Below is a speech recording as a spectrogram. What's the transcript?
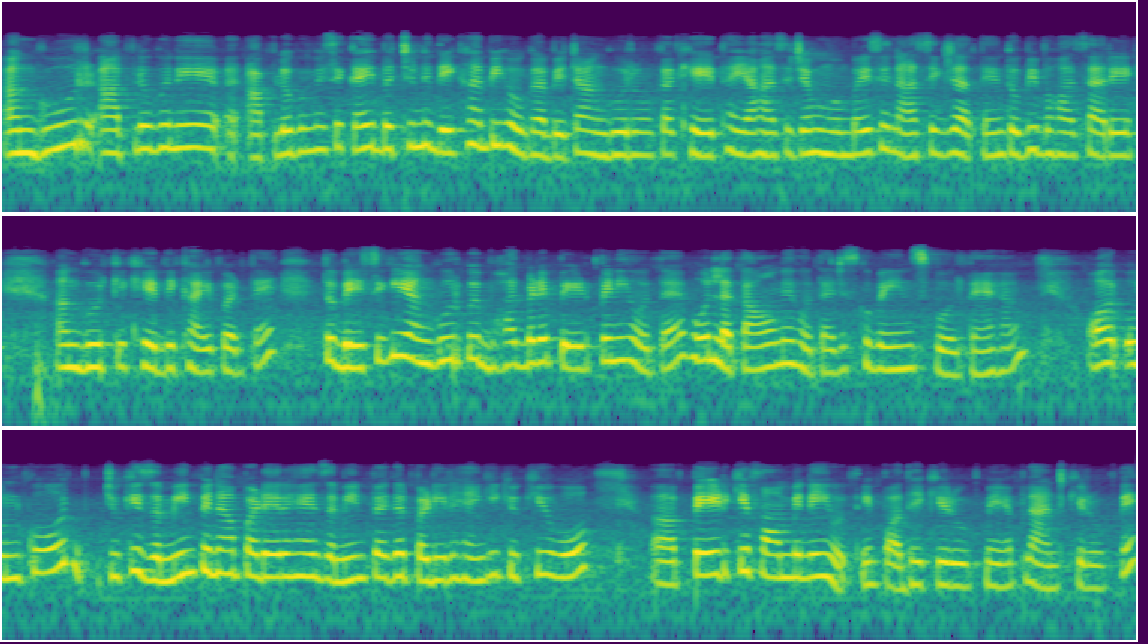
अंगूर आप लोगों ने, आप लोगों में से कई बच्चों ने देखा भी होगा बेटा अंगूरों का खेत है। यहाँ से जब मुंबई से नासिक जाते हैं तो भी बहुत सारे अंगूर के खेत दिखाई पड़ते हैं। तो बेसिकली अंगूर कोई बहुत बड़े पेड़ पे नहीं होता है, वो लताओं में होता है, जिसको वेन्स बोलते हैं हम। और उनको चूँकि ज़मीन पर ना पड़े रहें, ज़मीन पर अगर पड़ी रहेंगी क्योंकि वो पेड़ के फॉर्म में नहीं होती, पौधे के रूप में या प्लांट के रूप में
